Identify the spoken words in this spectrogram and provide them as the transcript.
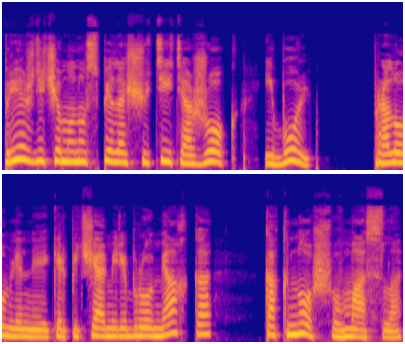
Прежде чем он успел ощутить ожог и боль, проломленное кирпичами ребро мягко, как нож в масло,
